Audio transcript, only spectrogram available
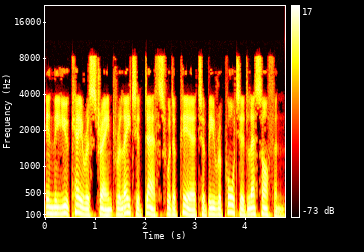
In the UK restraint-related deaths would appear to be reported less often.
